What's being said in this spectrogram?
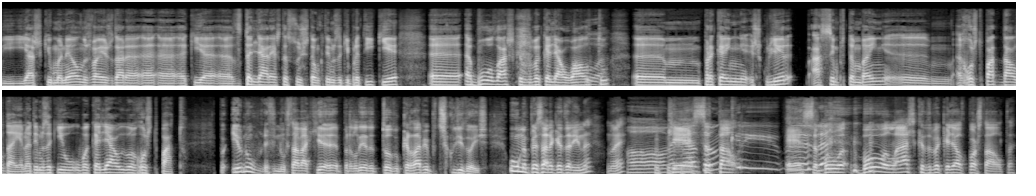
e acho que o Manel nos vai ajudar a, a, a, aqui a, detalhar esta sugestão que temos aqui para ti, que é uh, a boa lasca de bacalhau alto. Um, para quem escolher, há sempre também uh, arroz de pato da aldeia, não é? Temos aqui o, o bacalhau e o arroz de pato. Eu não, enfim, não estava aqui a, para ler todo o cardápio, porque escolhi dois. Um a pensar a Catarina, não é? Oh, que é essa tal. É essa boa, boa lasca de bacalhau de posta alta,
